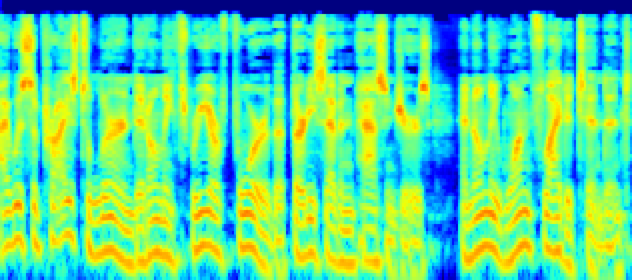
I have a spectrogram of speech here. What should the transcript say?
I was surprised to learn that only three or four of the 37 passengers and only one flight attendant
